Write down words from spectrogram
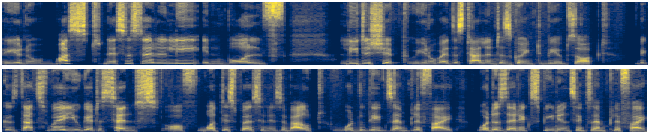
you know must necessarily involve leadership. You know where this talent is going to be absorbed because that's where you get a sense of what this person is about. What do they exemplify? What does their experience exemplify?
